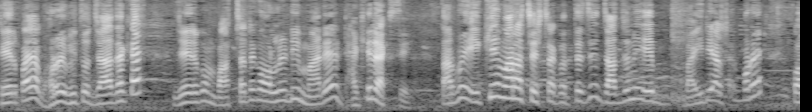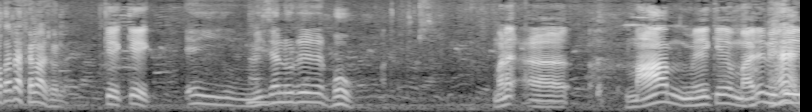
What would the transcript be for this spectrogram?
টের পায়া ঘরের ভিতর যা দেখে যে এরকম বাচ্চাটাকে অলরেডি মারে ঢাকে রাখছে। তারপরে একে মারার চেষ্টা করতেছে যার জন্য এ বাইরে আসার পরে কথাটা ফেলাস হলো। কে কে? এই মিজানুরের বউ। মানে মা মেয়েকে মারে নিজেই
